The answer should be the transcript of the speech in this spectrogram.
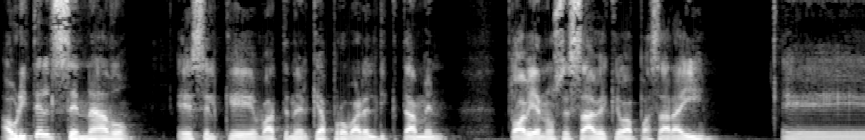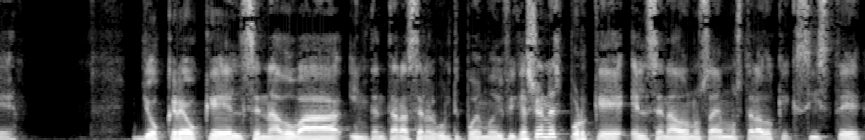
Ahorita el Senado es el que va a tener que aprobar el dictamen. Todavía no se sabe qué va a pasar ahí. Eh, yo creo que el Senado va a intentar hacer algún tipo de modificaciones porque el Senado nos ha demostrado que existe,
